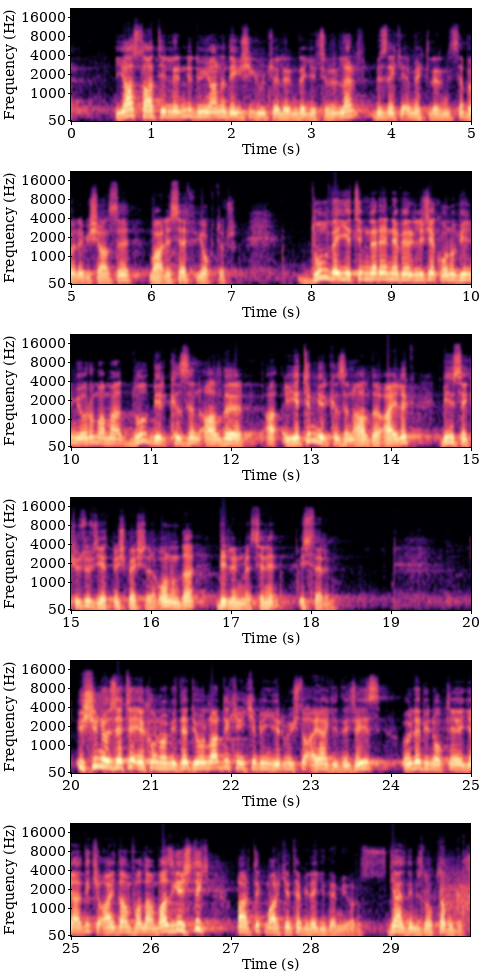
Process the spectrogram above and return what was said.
yaz tatillerini dünyanın değişik ülkelerinde geçirirler. Bizdeki emeklilerin ise böyle bir şansı maalesef yoktur. Dul ve yetimlere ne verilecek onu bilmiyorum ama dul bir kızın aldığı, yetim bir kızın aldığı aylık 1875 lira. Onun da bilinmesini isterim. İşin özeti ekonomide diyorlardı ki 2023'te aya gideceğiz. Öyle bir noktaya geldik ki aydan falan vazgeçtik. Artık markete bile gidemiyoruz. Geldiğimiz nokta budur.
